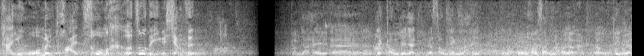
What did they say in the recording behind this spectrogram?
它有我们团是我们合作的一个象征。今日係誒一九一一年嘅首映禮，咁啊好開心，我有有機會嚟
